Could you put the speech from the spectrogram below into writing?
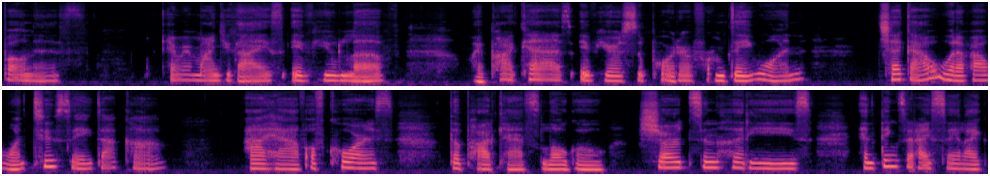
bonus and remind you guys if you love my podcast, if you're a supporter from day one, check out whatever I want to say.com. I have, of course, the podcast logo, shirts and hoodies, and things that I say like,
